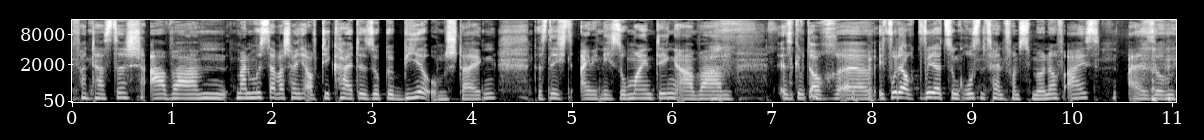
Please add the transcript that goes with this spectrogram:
fantastisch, aber ähm, man muss da wahrscheinlich auf die kalte Suppe Bier umsteigen. Das ist nicht, eigentlich nicht so mein Ding, aber ähm, es gibt auch, äh, ich wurde auch wieder zum großen Fan von Smirnoff Eis. Also ein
